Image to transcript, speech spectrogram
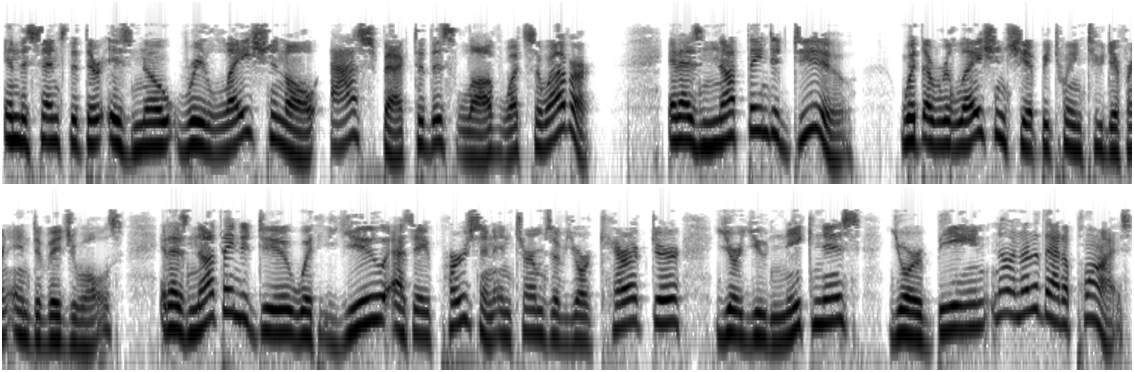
in the sense that there is no relational aspect to this love whatsoever. It has nothing to do with a relationship between two different individuals. It has nothing to do with you as a person in terms of your character, your uniqueness, your being. No, none of that applies.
